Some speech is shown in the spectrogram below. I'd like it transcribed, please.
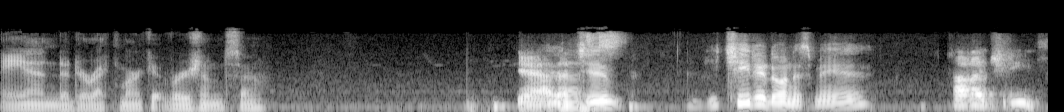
and a direct market version. So Yeah, Yeah, that's Jim. You cheated on us, man. how'd I cheat?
